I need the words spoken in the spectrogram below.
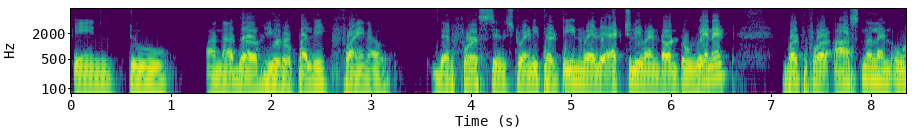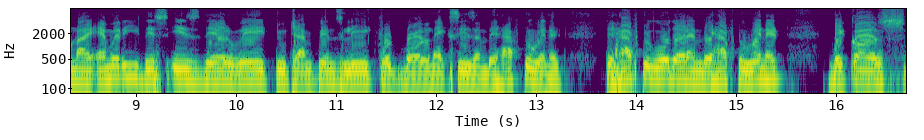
into another Europa League final. Their first since 2013, where they actually went on to win it. But for Arsenal and Unai Emery, this is their way to Champions League football next season. They have to win it. They have to go there and they have to win it because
